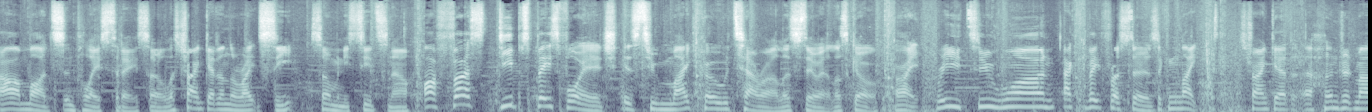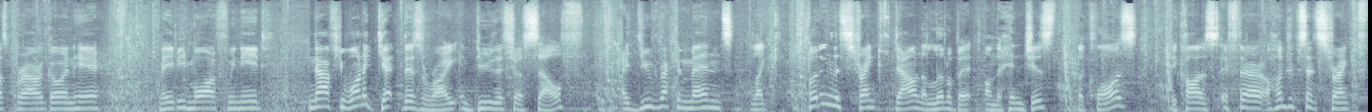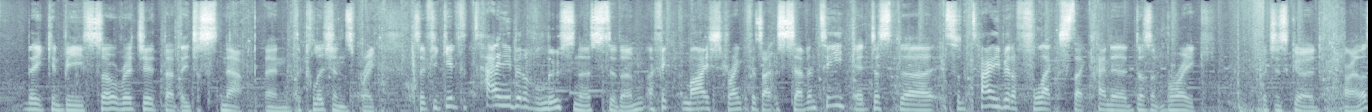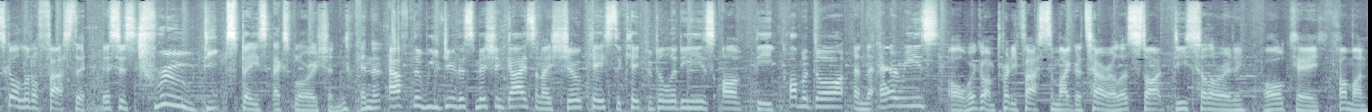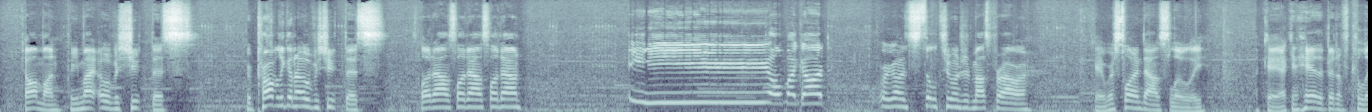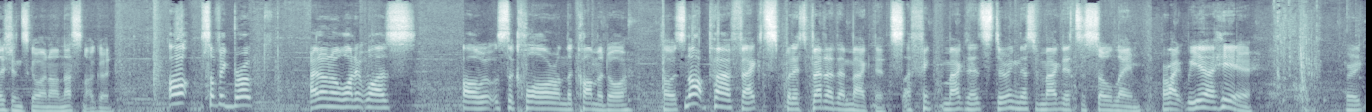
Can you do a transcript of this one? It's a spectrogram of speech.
our mods in place today. So let's try and get in the right seat. So many seats now. Our first deep space voyage is to Micro Terra. Let's do it. Let's go. All right. Three, two, one. Activate thrusters. Ignite. Let's try and get 100 miles per hour going here. Maybe more if we need. Now, if you want to get this right and do this yourself, I do recommend like putting the strength down a little bit on the hinges, the claws, because if they're 100% strength, they can be so rigid that they just snap and the collisions break. So if you give a tiny bit of looseness to them, I think my strength is at 70. It just, uh, it's a tiny bit of flex that kind of doesn't break which is good. All right, let's go a little faster. This is true deep space exploration. And then after we do this mission, guys, and I showcase the capabilities of the Commodore and the Ares. Oh, we're going pretty fast to Micro Let's start decelerating. Okay, come on, come on. We might overshoot this. We're probably gonna overshoot this. Slow down, slow down, slow down. Oh my god. We're going still 200 miles per hour. Okay, we're slowing down slowly. Okay, I can hear the bit of collisions going on. That's not good. Oh, something broke. I don't know what it was. Oh, it was the claw on the Commodore. Oh, it's not perfect, but it's better than magnets. I think magnets, doing this with magnets is so lame. All right, we are here. We're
